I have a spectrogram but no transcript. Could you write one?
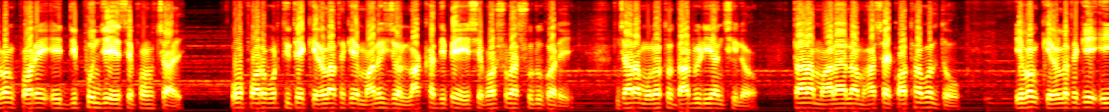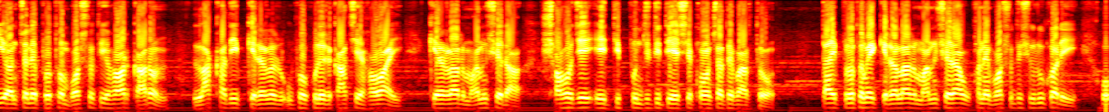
এবং পরে এই দ্বীপপুঞ্জে এসে পৌঁছায় ও পরবর্তীতে কেরালা থেকে মানুষজন লাক্ষাদ্বীপে এসে বসবাস শুরু করে, যারা মূলত দ্রাবিড়িয়ান ছিল। তারা মালায়ালাম ভাষায় কথা বলতো এবং কেরালা থেকে এই অঞ্চলে প্রথম বসতি হওয়ার কারণ, লাক্ষাদ্বীপ কেরালার উপকূলের কাছে হওয়ায় কেরালার মানুষেরা সহজে এই দ্বীপপুঞ্জটিতে এসে পৌঁছাতে পারত। তাই প্রথমে কেরালার মানুষেরা ওখানে বসতি শুরু করে ও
